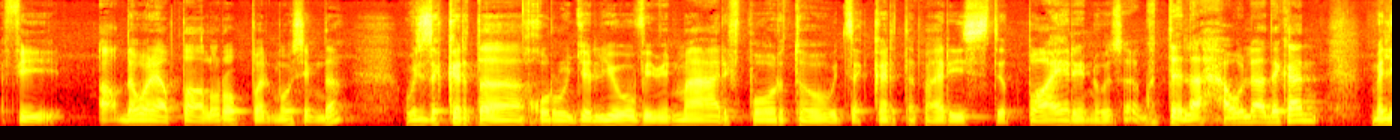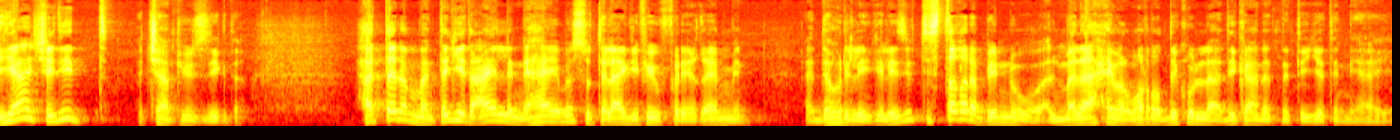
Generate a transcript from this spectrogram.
في دوري أبطال أوروبا الموسم ده وتذكرت خروج اليوفي من ما أعرف بورتو وتذكرت باريس ضد بايرن قلت لا حول هذا كان مليان شديد ال Champions League ده. حتى لما تجي تعاين للنهاية بس وتلاقي فيه فريقين من الدوري الإنجليزي بتستغرب إنه الملاحم المرة دي كلها دي كانت نتيجة النهاية.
